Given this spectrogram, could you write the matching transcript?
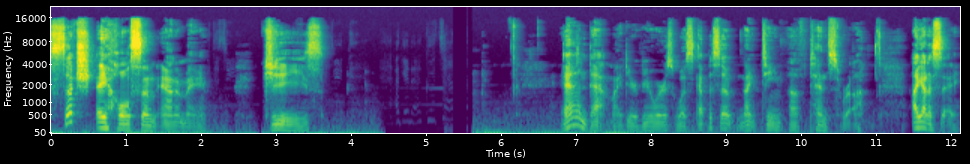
Such a wholesome anime. Jeez. And that, my dear viewers, was episode 19 of Tensura. I gotta say,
